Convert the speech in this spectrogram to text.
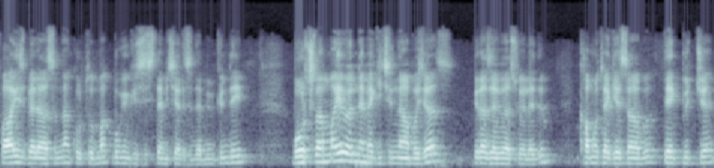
faiz belasından kurtulmak bugünkü sistem içerisinde mümkün değil. Borçlanmayı önlemek için ne yapacağız? Biraz evvel söyledim. Kamu tek hesabı, denk bütçe,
